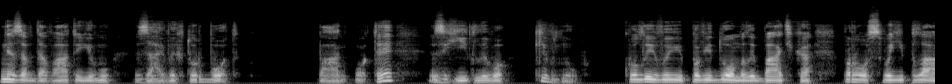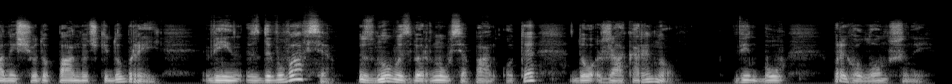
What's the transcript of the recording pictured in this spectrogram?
не завдавати йому зайвих турбот. Пан Оте згідливо кивнув. Коли ви повідомили батька про свої плани щодо панночки Добрей, він здивувався? Знову звернувся пан Оте до Жака Рено. Він був приголомшений.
